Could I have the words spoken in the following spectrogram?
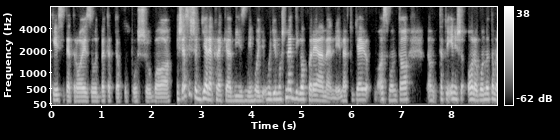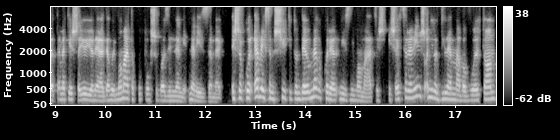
készített rajzot, betette a kopossóba, és ezt is a gyerekre kell bízni, hogy, hogy ő most meddig akar elmenni, mert ugye azt mondta, tehát én is arra gondoltam, hogy a temetésre jöjjön el, de hogy mamát a kopossóba azért ne, ne nézze meg. És akkor emlékszem, sítítom, de ő meg akarja nézni mamát, és, és egyszerűen én is annyira dilemmában voltam,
